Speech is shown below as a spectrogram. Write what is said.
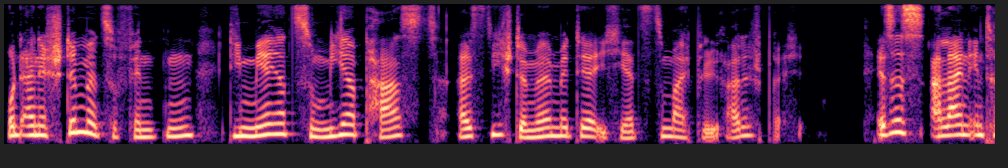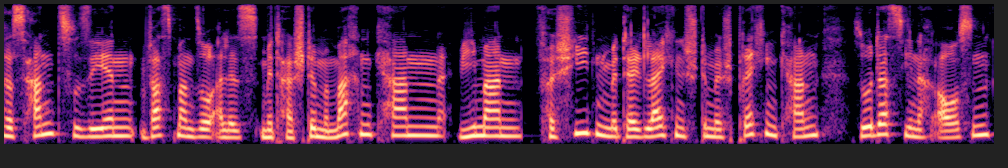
und eine Stimme zu finden, die mehr zu mir passt als die Stimme, mit der ich jetzt zum Beispiel gerade spreche. Es ist allein interessant zu sehen, was man so alles mit der Stimme machen kann, wie man verschieden mit der gleichen Stimme sprechen kann, so dass sie nach außen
